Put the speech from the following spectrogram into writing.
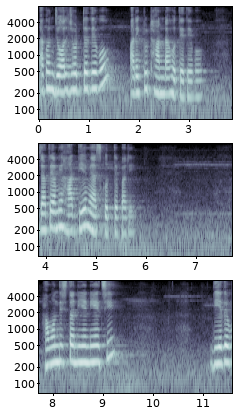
এখন জল ঝরতে দেব আর একটু ঠান্ডা হতে দেব। যাতে আমি হাত দিয়ে ম্যাশ করতে পারি। হামনদিস্তা নিয়ে নিয়েছি। দিয়ে দেব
